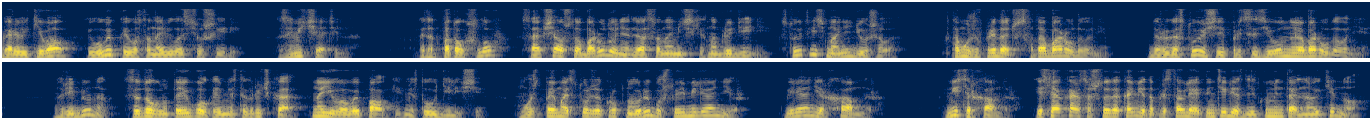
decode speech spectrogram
Гарви кивал, и улыбка его становилась все шире. Замечательно. Этот поток слов сообщал, что оборудование для астрономических наблюдений стоит весьма недешево. К тому же в придачу с фотооборудованием. Дорогостоящее прецизионное оборудование. Но ребенок с изогнутой иголкой вместо крючка на ивовой палке вместо удилища может поймать столь же крупную рыбу, что и миллионер. Миллионер Хамнер. Мистер Хамнер, если окажется, что эта комета представляет интерес для документального кино,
